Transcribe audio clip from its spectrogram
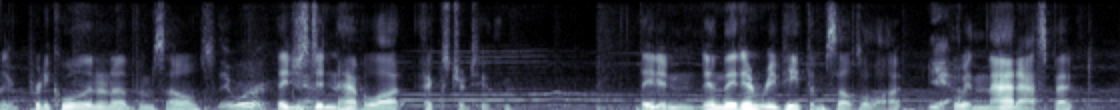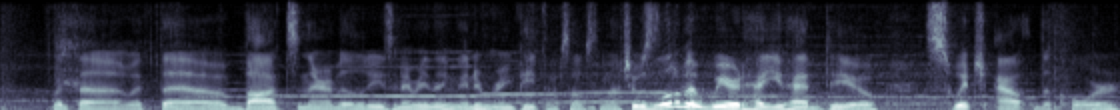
like pretty cool in and of themselves. they were. They just yeah. didn't have a lot extra to them. They Mm. didn't, and they didn't repeat themselves a lot. Yeah. In that aspect, with the with the bots and their abilities and everything, they didn't repeat themselves so much. It was a little bit weird how you had to switch out the core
